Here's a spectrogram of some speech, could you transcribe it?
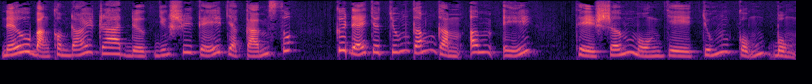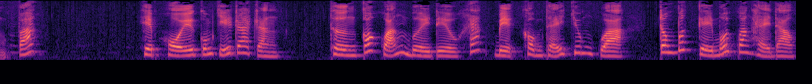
Nếu bạn không nói ra được những suy nghĩ và cảm xúc, cứ để cho chúng cấm gầm âm ỉ, thì sớm muộn gì chúng cũng bùng phát. Hiệp hội cũng chỉ ra rằng, thường có khoảng 10 điều khác biệt không thể dung hòa trong bất kỳ mối quan hệ nào.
